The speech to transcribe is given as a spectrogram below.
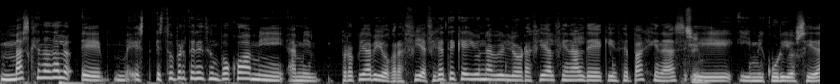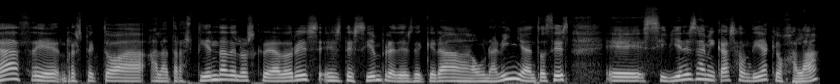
más que nada, esto pertenece un poco a mi, a mi propia biografía. Fíjate que hay una bibliografía al final de 15 páginas y, mi curiosidad respecto a, la trastienda de los creadores es de siempre, desde que era una niña. Entonces, si vienes a mi casa un día, que ojalá...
